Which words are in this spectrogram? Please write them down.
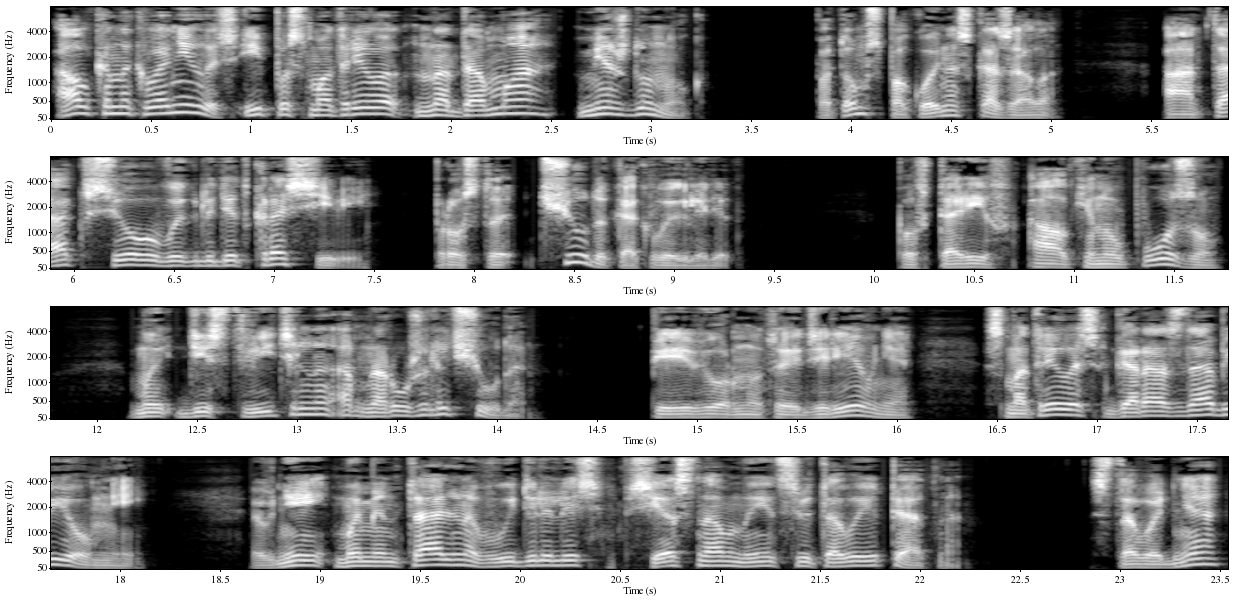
Алка наклонилась и посмотрела на дома между ног. Потом спокойно сказала, «А так все выглядит красивей. Просто чудо как выглядит». Повторив Алкину позу, мы действительно обнаружили чудо. Перевернутая деревня смотрелась гораздо объемней. В ней моментально выделились все основные цветовые пятна. С того дня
